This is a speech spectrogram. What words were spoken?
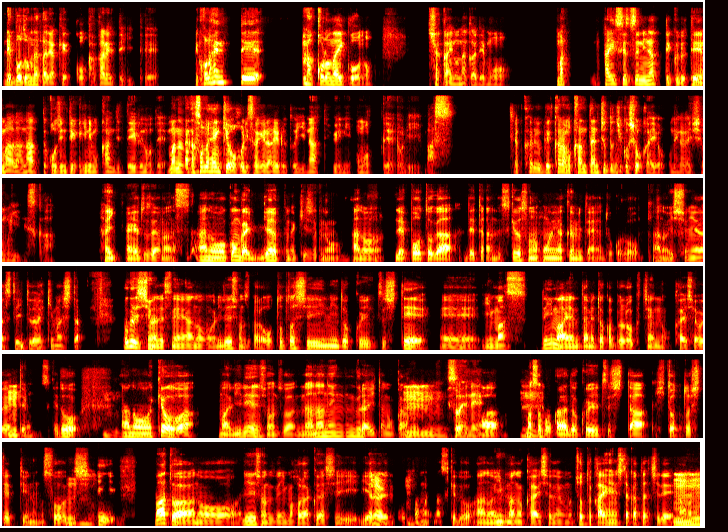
レポートの中では結構書かれていて、でこの辺って、まあ、コロナ以降の社会の中でも、まあ、大切になってくるテーマだなって個人的にも感じているので、まあ、なんかその辺今日掘り下げられるといいなというふうに思っております。じゃあ、加留部からも簡単にちょっと自己紹介をお願いしてもいいですか？はい、ありがとうございます。あの、今回、ギャラップの記事の、あの、レポートが出たんですけど、その翻訳みたいなところを、あの、一緒にやらせていただきました。僕自身はですね、あの、リレーションズから一昨年に独立して、えー、います。で、今はエンタメとかブロックチェーンの会社をやってるんですけど、うんうん、あの、今日はまあ、リレーションズは7年ぐらいいたのかな。うん、そうやね。まあ、そこから独立した人としてっていうのもそうですし、うん、まあ、あとは、あの、リレーションズで今、ホラ暮らしやられてると思いますけど、うん、あの、今の会社でもちょっと改変した形で、あの、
